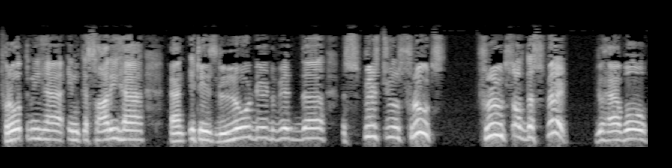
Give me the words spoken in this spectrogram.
फरोतनी है इंकसारी है and it is loaded with spiritual fruits fruits of the spirit जो है वो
